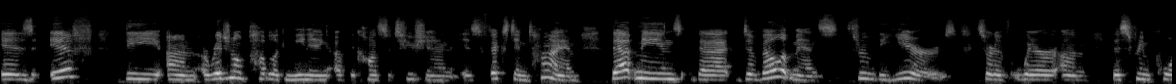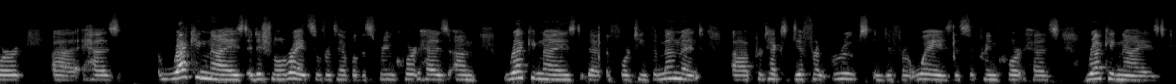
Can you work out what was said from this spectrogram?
is if the um, original public meaning of the Constitution is fixed in time, that means that developments through the years, sort of where um, the Supreme Court uh, has recognized additional rights. So for example, the Supreme Court has um, recognized that the 14th Amendment uh, protects different groups in different ways. The Supreme Court has recognized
